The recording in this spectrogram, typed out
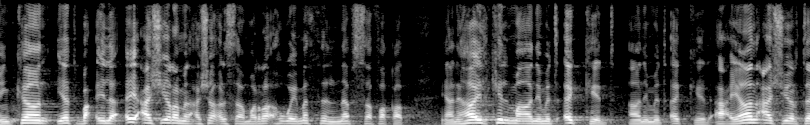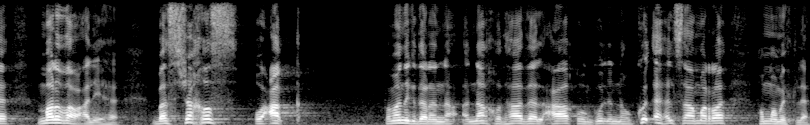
إن كان يتبع إلى أي عشيرة من عشائر السامراء هو يمثل نفسه فقط. يعني هاي الكلمة أنا متأكد أنا متأكد أعيان عشيرته ما رضوا عليها. بس شخص وعق. فما نقدر إن ناخذ هذا العاق ونقول إنه كل أهل سامره هم مثله.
